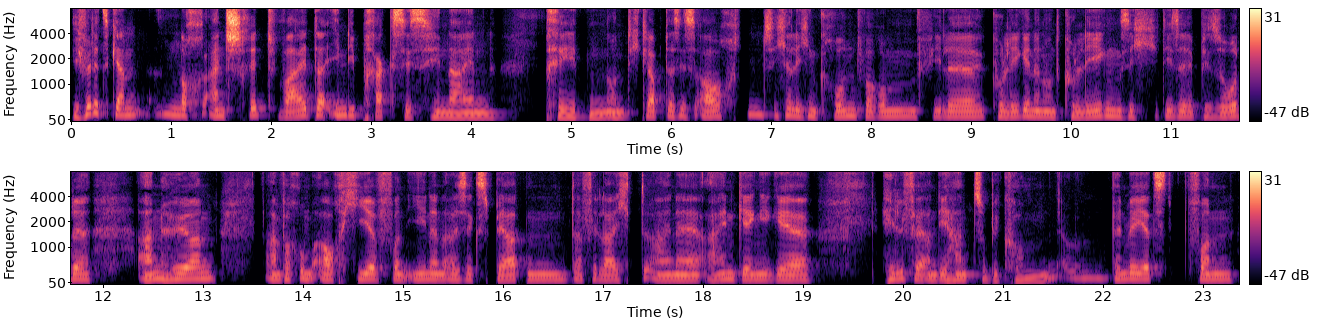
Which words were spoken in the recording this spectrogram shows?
Ich würde jetzt gern noch einen Schritt weiter in die Praxis hinein treten. Und ich glaube, das ist auch sicherlich ein Grund, warum viele Kolleginnen und Kollegen sich diese Episode anhören einfach um auch hier von Ihnen als Experten da vielleicht eine eingängige Hilfe an die Hand zu bekommen. Wenn wir jetzt von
